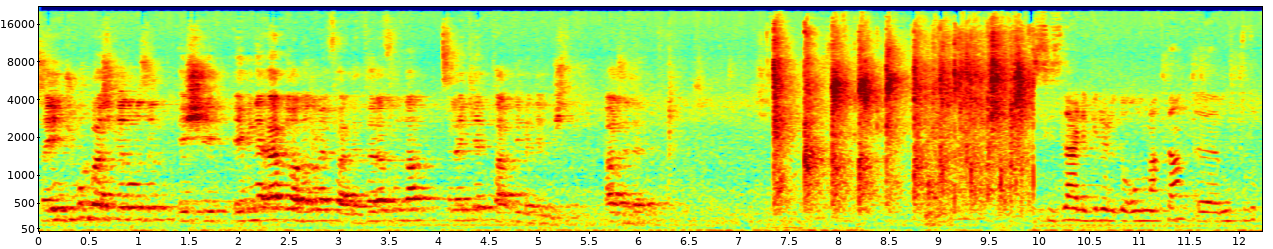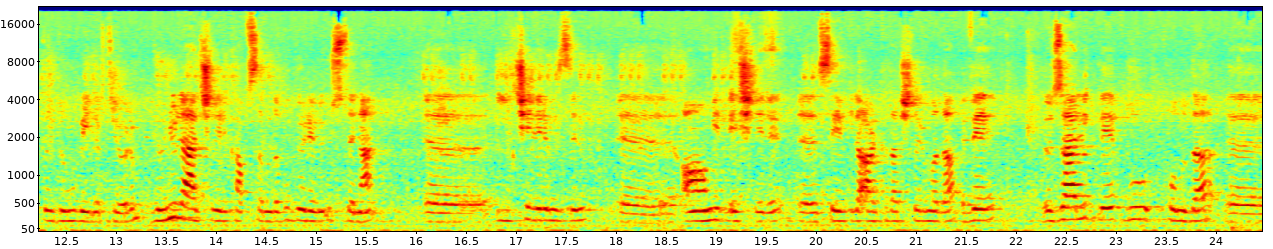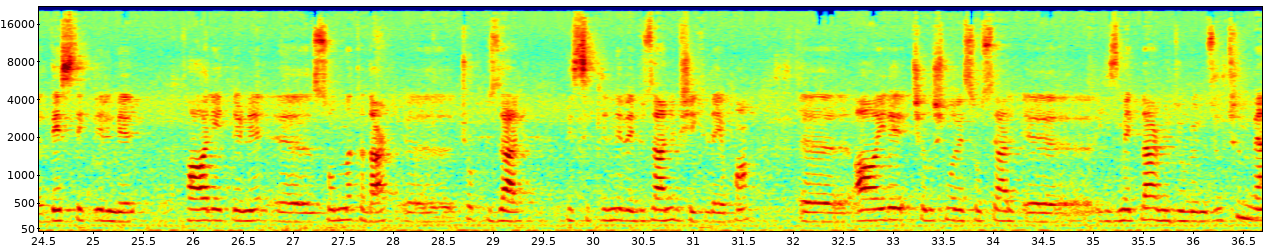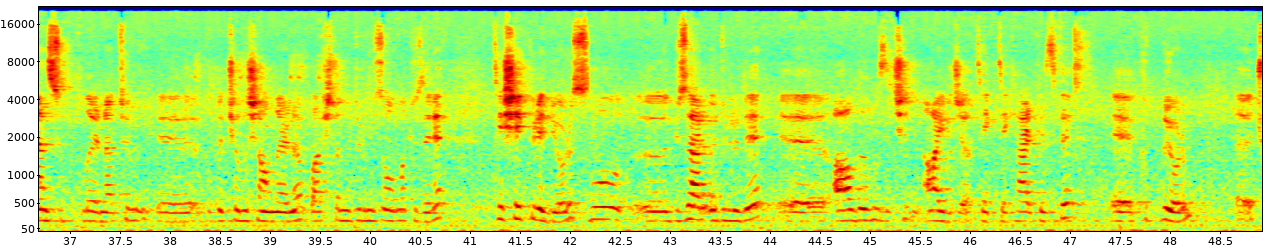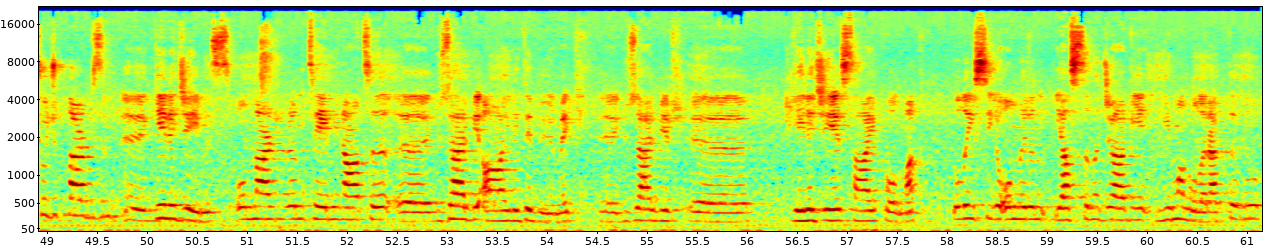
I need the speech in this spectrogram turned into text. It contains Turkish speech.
Sayın Cumhurbaşkanımızın eşi Emine Erdoğan hanımefendi tarafından plaket takdim edilmiştir. Arz ederim. Sizlerle bir arada olmaktan e, mutluluk duyduğumu belirtiyorum. Gönül elçileri kapsamında bu görevi üstlenen e, ilçelerimizin e, amir eşleri, e, sevgili arkadaşlarıma da ve özellikle bu konuda e, desteklerini, faaliyetlerini e, sonuna kadar e, çok güzel, disiplinli ve düzenli bir şekilde yapan e, Aile Çalışma ve Sosyal e, Hizmetler Müdürlüğümüzün tüm mensuplarına, tüm e, burada çalışanlarına, başta müdürümüz olmak üzere teşekkür ediyoruz. Bu e, güzel ödülü de e, aldığımız için ayrıca tek tek herkesi de e, kutluyorum. E, Çocuklar bizim e, geleceğimiz, onların teminatı e, güzel bir ailede büyümek, e, güzel bir geleceğe sahip olmak. Dolayısıyla onların yaslanacağı bir liman olarak da bu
